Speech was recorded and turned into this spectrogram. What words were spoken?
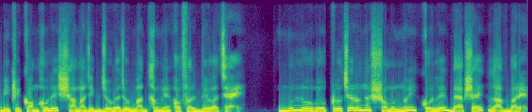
বিক্রি কম হলে সামাজিক যোগাযোগ মাধ্যমে অফার দেওয়া যায়। মূল্য ও প্রচারণার সমন্বয় করলে ব্যবসায় লাভ বাড়ে।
